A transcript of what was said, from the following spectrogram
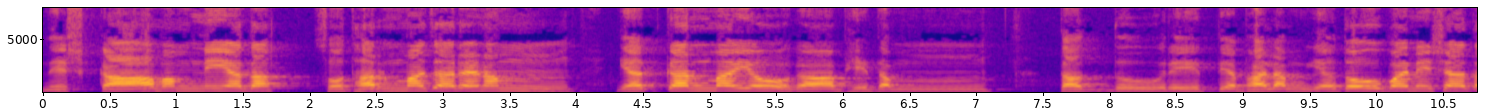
നിഷ്കാമം നിയത സ്വധർമ്മചരണം. യത്കർമ്മയോഗാഭിതം തദ്ദൂരീത്യ ഫലം യഥോപനിഷത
